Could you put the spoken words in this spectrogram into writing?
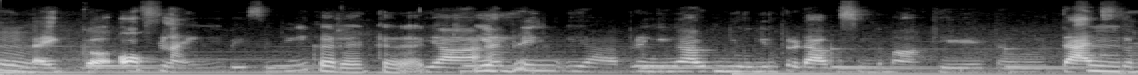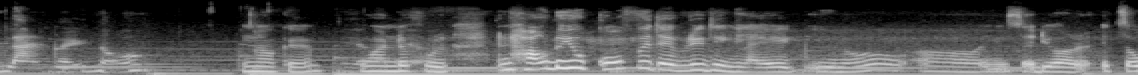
like offline like uh, offline, basically. correct correct Yeah, You- and bring yeah bringing out new new products in the market. Uh, that's the Hmm. plan right now. okay Yeah, wonderful and how do you cope with everything like you know uh, you said you're it's a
